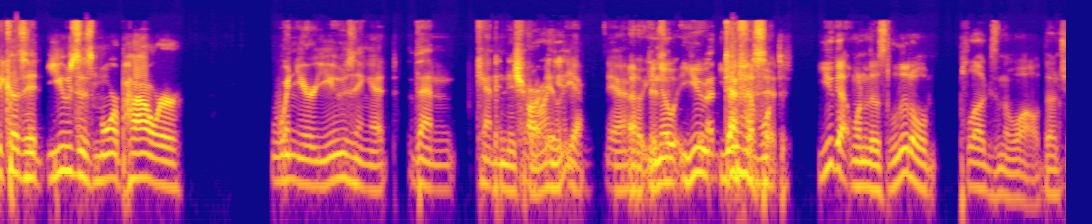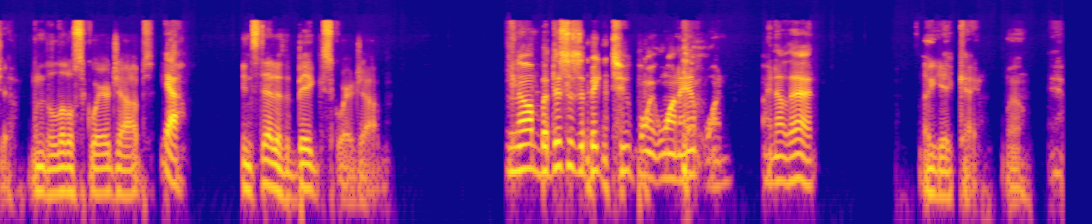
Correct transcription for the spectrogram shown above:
because it uses more power when you're using it than can Than it's charge. drawing in? Yeah, yeah. Oh, you know, you a you have one, you got one of those little plugs in the wall, don't you? One of the little square jobs. Yeah. Instead of the big square job. No, but this is a big 2.1 amp one. I know that. Okay. Well, Yeah.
